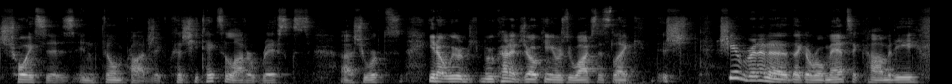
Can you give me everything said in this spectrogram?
choices in film projects because she takes a lot of risks. Uh, she works. You know, we were we were kind of joking as we watched this. Like, she, she ever been in a like a romantic comedy?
